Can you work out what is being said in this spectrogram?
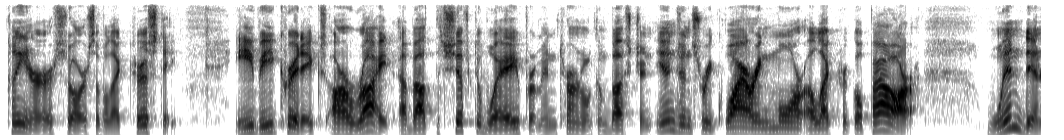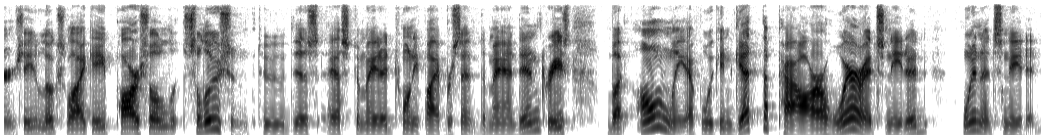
cleaner source of electricity. EV critics are right about the shift away from internal combustion engines requiring more electrical power. Wind energy looks like a partial solution to this estimated 25% demand increase, but only if we can get the power where it's needed when it's needed.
